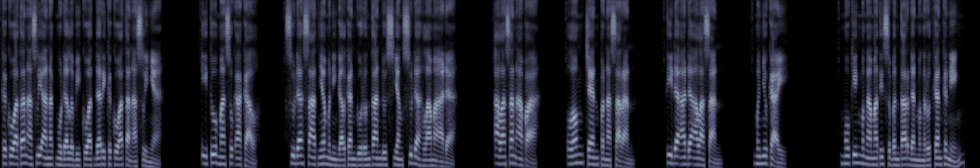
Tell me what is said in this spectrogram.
Kekuatan asli anak muda lebih kuat dari kekuatan aslinya. Itu masuk akal. Sudah saatnya meninggalkan gurun tandus yang sudah lama ada. Alasan apa? Long Chen penasaran. Tidak ada alasan. Menyukai. Muking mengamati sebentar dan mengerutkan kening,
